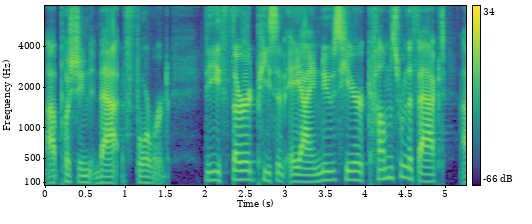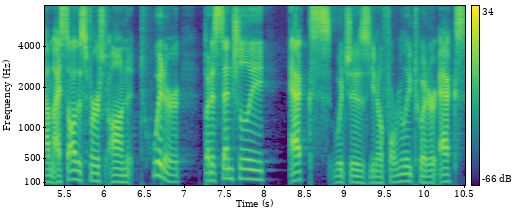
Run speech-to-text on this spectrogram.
uh, pushing that forward. The third piece of AI news here comes from the fact um, I saw this first on Twitter, but essentially X, which is you know formerly Twitter, X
